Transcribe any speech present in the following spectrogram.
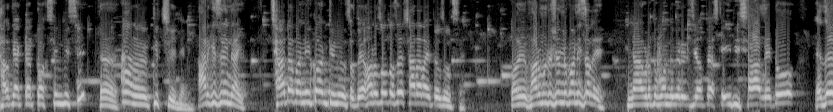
হালকা একটা টক্সিন দিছি হ্যাঁ। আর কিচ্ছুই দিন আর কিছুই নাই? ছাটা পানি কন্টিনিউ চলছে এখনও চলতেছে সারা রাইতেও চলছে। ওই ফার্মেন্টেশনের পানি চলে? না ওটা তো বন্ধ করে দিয়েছি আজকে এই দিছি। এদের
